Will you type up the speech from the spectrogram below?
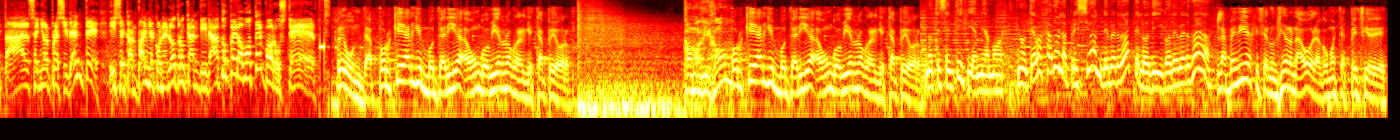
tal, señor presidente? Hice campaña con el otro candidato, pero voté por usted. Pregunta, ¿por qué alguien votaría a un gobierno con el que está peor? ¿Cómo dijo? ¿Por qué alguien votaría a un gobierno con el que está peor? No te sentís bien, mi amor. No, te ha bajado la presión, de verdad te lo digo, de verdad. Las medidas que se anunciaron ahora, como esta especie de,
